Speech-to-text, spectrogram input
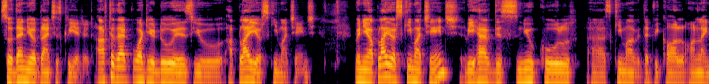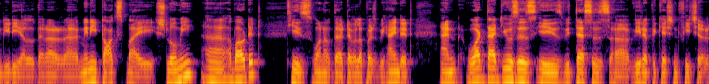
So then your branch is created. After that, what you do is you apply your schema change when you apply your schema change, we have this new cool uh, schema that we call online DDL. There are uh, many talks by Shlomi uh, about it. He's one of the developers behind it. And what that uses is Vitess's uh, vReplication feature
